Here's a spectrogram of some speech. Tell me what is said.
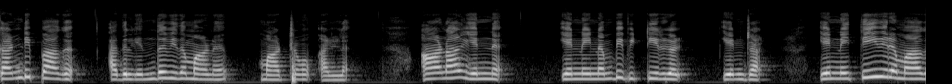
கண்டிப்பாக அதில் எந்த விதமான மாற்றமும் அல்ல. ஆனால் என்ன? என்னை நம்பி விட்டீர்கள் என்றால் என்னை தீவிரமாக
